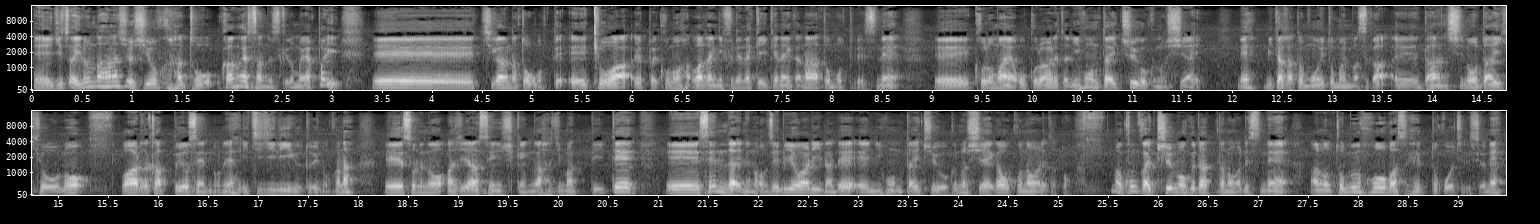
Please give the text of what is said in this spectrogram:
えー実はいろんな話をしようかなと考えてたんですけども、やっぱり、えー違うなと思って、えー今日はやっぱりこの話題に触れなきゃいけないかなと思ってですね、えこの前行われた日本対中国の試合、ね、見た方も多いと思いますが、え男子の代表のワールドカップ予選の、ね、1次リーグというのかな、えそれのアジア選手権が始まっていて、え仙台でのゼビオアリーナで、え日本対中国の試合が行われたと、まあ、今回注目だったのはですねあのトム・ホーバスヘッドコーチですよね。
